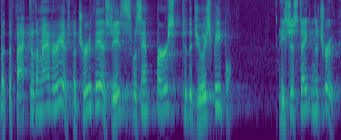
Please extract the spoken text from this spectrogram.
But the fact of the matter is, the truth is, Jesus was sent first to the Jewish people. He's just stating the truth.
